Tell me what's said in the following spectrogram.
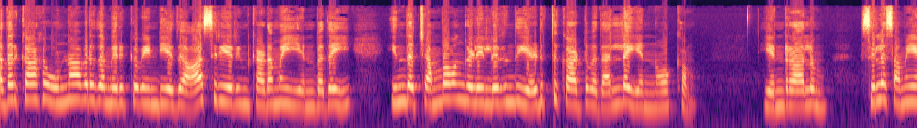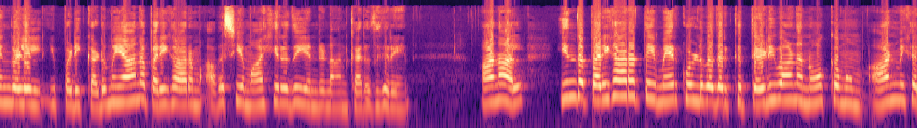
அதற்காக உண்ணாவிரதம் இருக்க வேண்டியது ஆசிரியரின் கடமை என்பதை இந்த சம்பவங்களிலிருந்து எடுத்து காட்டுவதல்ல என் நோக்கம். என்றாலும் சில சமயங்களில் இப்படி கடுமையான பரிகாரம் அவசியமாகிறது என்று நான் கருதுகிறேன். ஆனால் இந்த பரிகாரத்தை மேற்கொள்வதற்கு தெளிவான நோக்கமும் ஆன்மீக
